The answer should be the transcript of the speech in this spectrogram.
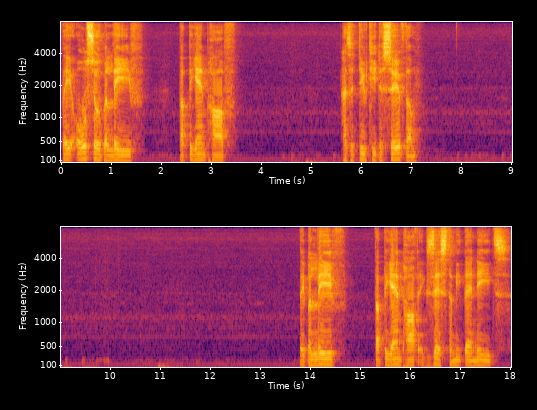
They also believe that the empath has a duty to serve them. They believe that the empath exists to meet their needs.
